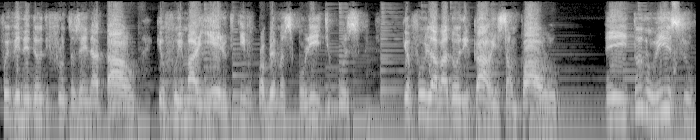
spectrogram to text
fui vendedor de frutas em Natal, que eu fui marinheiro, que tive problemas políticos, que eu fui lavador de carro em São Paulo. E tudo isso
